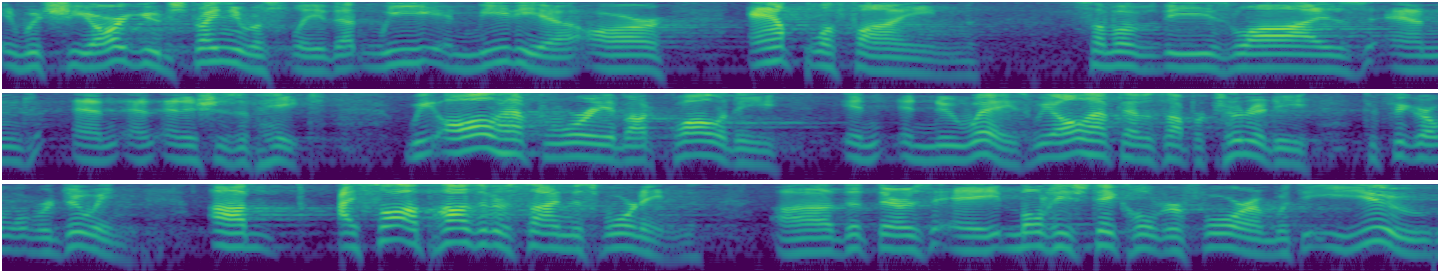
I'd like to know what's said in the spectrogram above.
in which she argued strenuously that we in media are amplifying some of these lies and, and, and, and issues of hate. We all have to worry about quality in, in new ways. We all have to have this opportunity to figure out what we're doing. Um, I saw a positive sign this morning uh, that there's a multi stakeholder forum with the EU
